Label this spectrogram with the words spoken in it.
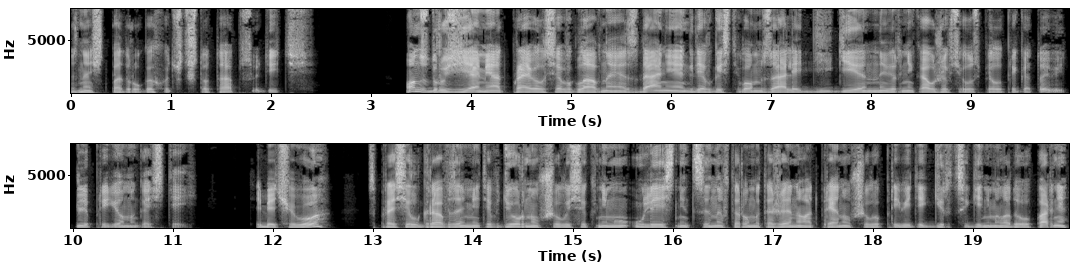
Значит, подруга хочет что-то обсудить. Он с друзьями отправился в главное здание, где в гостевом зале Диги наверняка уже все успел приготовить для приема гостей. «Тебе чего?» — спросил граф, заметив дернувшегося к нему у лестницы на втором этаже, но отпрянувшего при виде герцогини молодого парня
